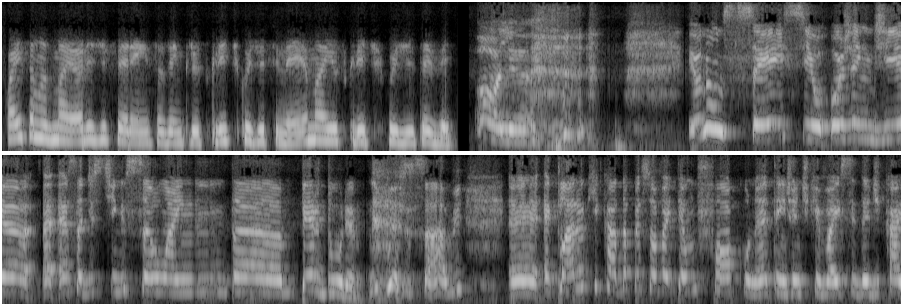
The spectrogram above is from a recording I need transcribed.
Quais são as maiores diferenças entre os críticos de cinema e os críticos de TV? Olha. Eu não sei se hoje em dia é, essa distinção ainda perdura, sabe? É, é, claro que cada pessoa vai ter um foco, né? Tem gente que vai se dedicar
